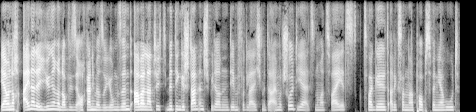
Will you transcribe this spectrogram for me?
ja noch einer der Jüngeren, obwohl sie auch gar nicht mehr so jung sind, aber natürlich mit den gestandenen Spielern in dem Vergleich mit der Almut Schuld, die ja als Nummer zwei jetzt zwar gilt, Alexander Popp, Svenja Huth,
